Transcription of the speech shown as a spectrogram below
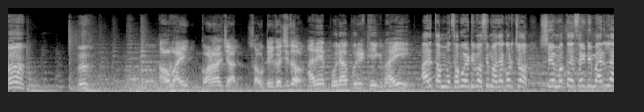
হ্যাঁ ଆଉ ଭାଇ କଣ ହାଲଚାଲ ସବୁ ଠିକ ଅଛି ତ ଆରେ ପୁରାପୁରି ଠିକ ଭାଇ ଆରେ ତମେ ସବୁ ଏଠି ବସି ମଜା କରୁଛ ସିଏ ମତେ ସେଇଠି ମାରିଲା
